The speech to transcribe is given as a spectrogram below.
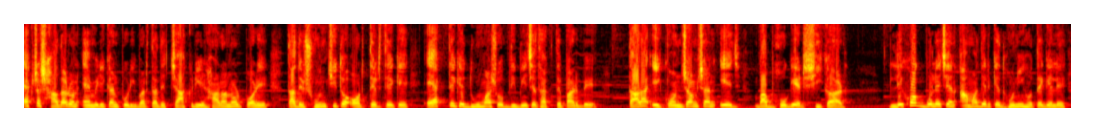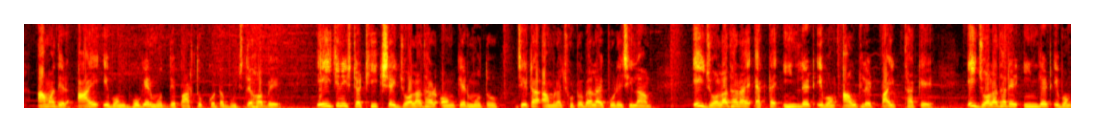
একটা সাধারণ আমেরিকান পরিবার তাদের চাকরি হারানোর পরে তাদের সঞ্চিত অর্থের থেকে এক থেকে দু মাস অবধি বেঁচে থাকতে পারবে। তারা এই কনজামশান এজ বা ভোগের শিকার। লেখক বলেছেন, আমাদেরকে ধনী হতে গেলে আমাদের আয় এবং ভোগের মধ্যে পার্থক্যটা বুঝতে হবে। এই জিনিসটা ঠিক সেই জলাধার অঙ্কের মতো যেটা আমরা ছোটবেলায় পড়েছিলাম। এই জলাধারায় একটা ইনলেট এবং আউটলেট পাইপ থাকে। এই জলাধারের ইনলেট এবং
